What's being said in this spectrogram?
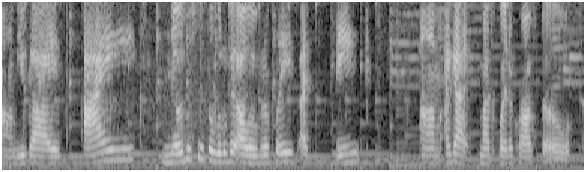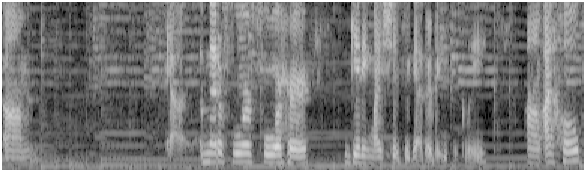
um, you guys, I know this is a little bit all over the place. I think um, I got my point across though. Um, yeah, a metaphor for her getting my shit together, basically. Um, I hope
